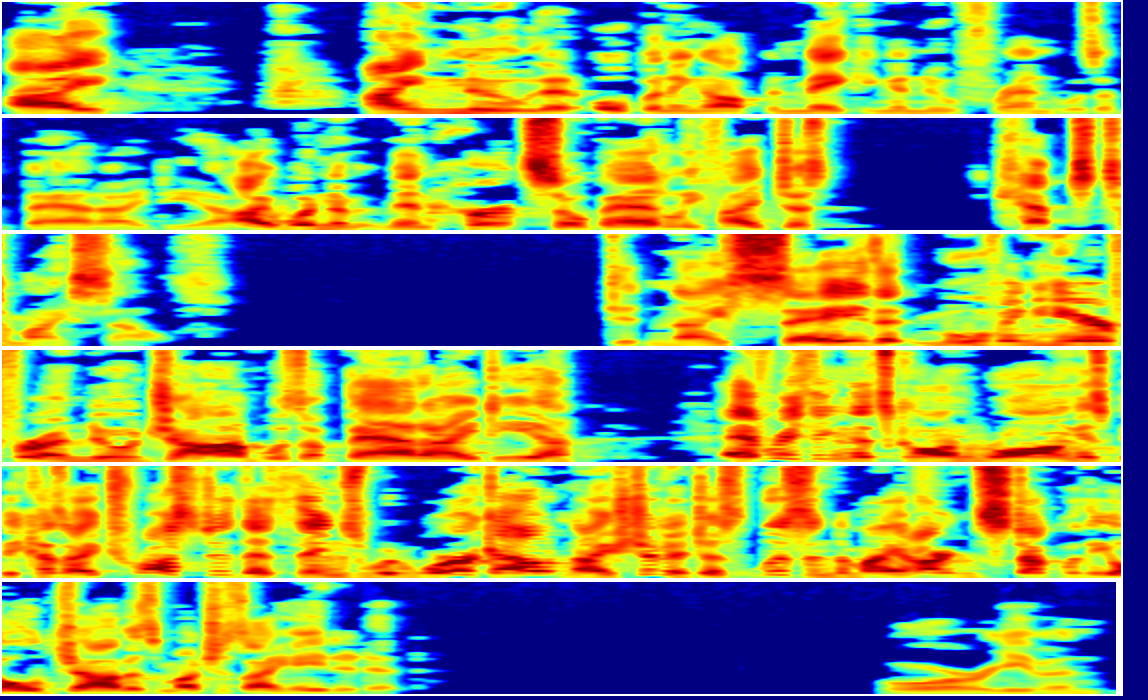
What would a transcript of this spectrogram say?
I, I knew that opening up and making a new friend was a bad idea. I wouldn't have been hurt so badly if I just kept to myself. Didn't I say that moving here for a new job was a bad idea? Everything that's gone wrong is because I trusted that things would work out and I should have just listened to my heart and stuck with the old job as much as I hated it. Or even,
